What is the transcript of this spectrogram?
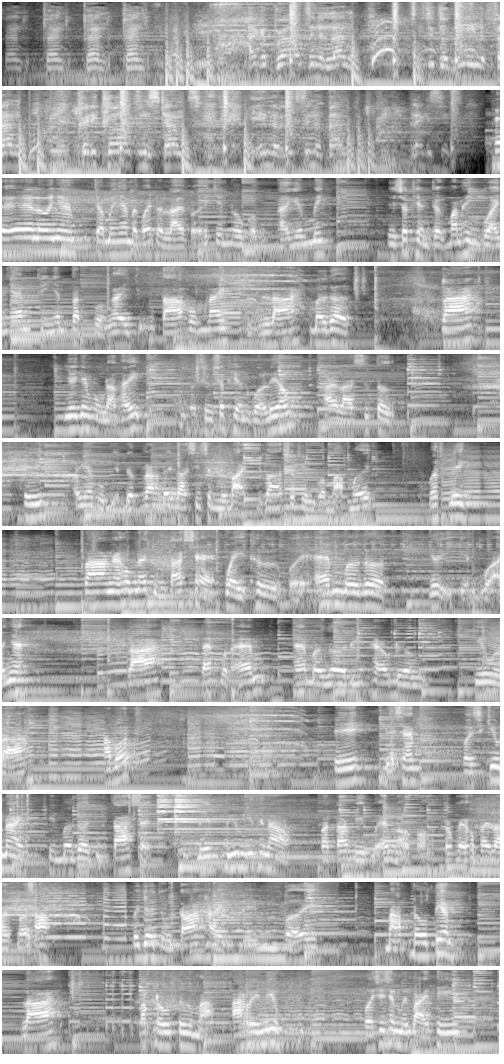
Panda, panda, panda, panda. I got broads in Atlanta. Just in the family. Credit cards the scammers. Hitting the in the. Legacies. Hello anh em, chào mừng anh em đã quay trở lại với channel của Bụng Đại Gaming Thì xuất hiện trước màn hình của anh em thì nhân vật của ngày chúng ta hôm nay chính là MG Và như anh em cũng đã thấy sự xuất hiện của Leon hay là Sư Tử Thì anh em cũng biết được rằng đây là season 17 và xuất hiện của map mới Berlin. Và ngày hôm nay chúng ta sẽ quẩy thử với em MG như ý kiến của anh em là test một em. MG đi theo đường skill là Harvard thì để xem với skill này thì MG chúng ta sẽ nên build như thế nào và trang bị của em nó có trong ngày hôm nay là là sao. Bây giờ chúng ta hãy đến với map đầu tiên là bắt đầu từ map Arenew với season 17 thì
